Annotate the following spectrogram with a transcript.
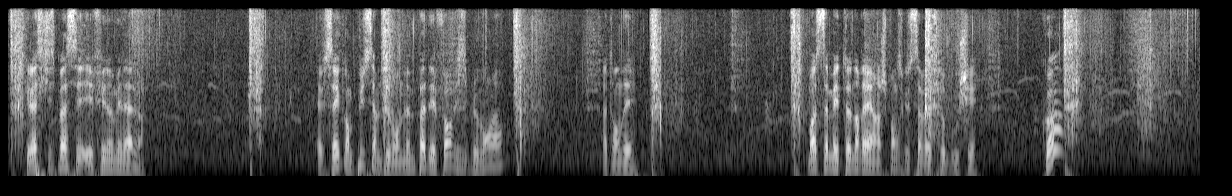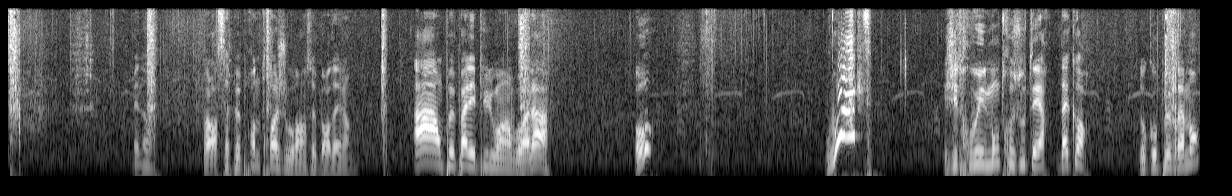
Parce que là, ce qui se passe est, phénoménal. Et vous savez qu'en plus, ça me demande même pas d'effort, visiblement, là. Attendez. Moi, ça m'étonnerait, hein. je pense que ça va se reboucher. Quoi? Mais non. Bon, alors, ça peut prendre 3 jours, hein, ce bordel. Hein. Ah, on peut pas aller plus loin, voilà. Oh What? J'ai trouvé une montre sous terre, d'accord. Donc on peut vraiment...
